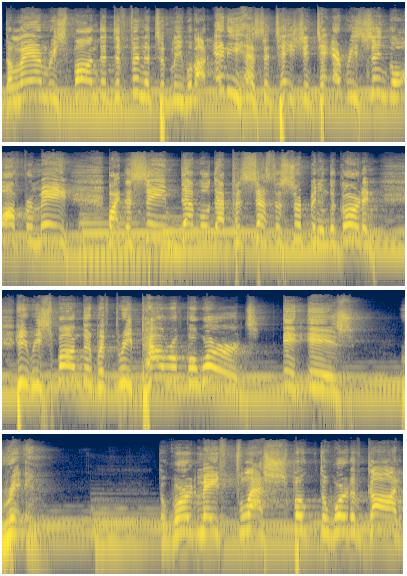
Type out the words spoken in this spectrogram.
The lamb responded definitively without any hesitation to every single offer made by the same devil that possessed the serpent in the garden. He responded with three powerful words It is written. The word made flesh spoke the word of God,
